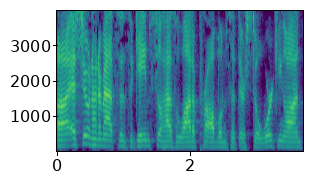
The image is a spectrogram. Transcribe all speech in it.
Uh, SJ100 Matt says the game still has a lot of problems that they're still working on.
